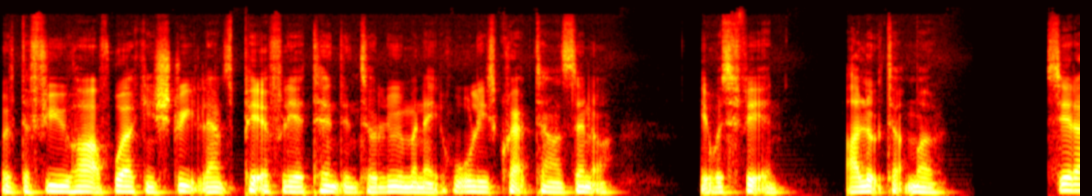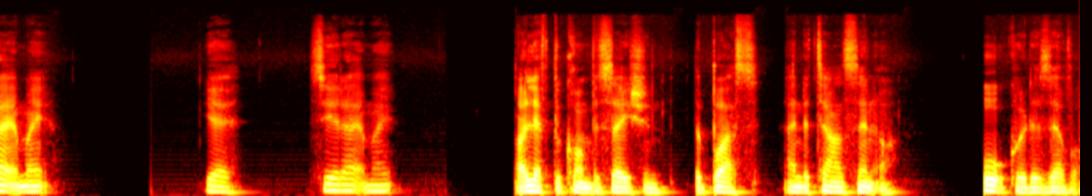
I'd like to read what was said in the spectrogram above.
with the few half working street lamps pitifully attempting to illuminate Horley's crap town centre. It was fitting. I looked at Mo. See you later, mate. Yeah, see you later, mate. I left the conversation, the bus, and the town centre, awkward as ever.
